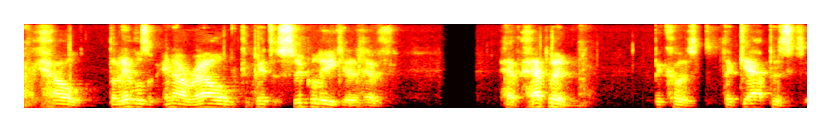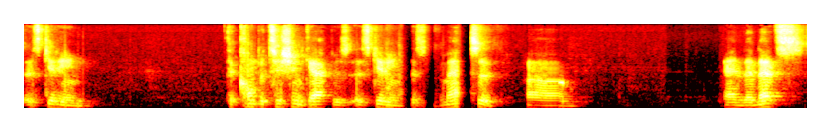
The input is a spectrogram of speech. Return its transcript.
like how the levels of NRL compared to Super League have have happened because the gap is, is getting the competition gap is, is getting is massive um, and then that's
